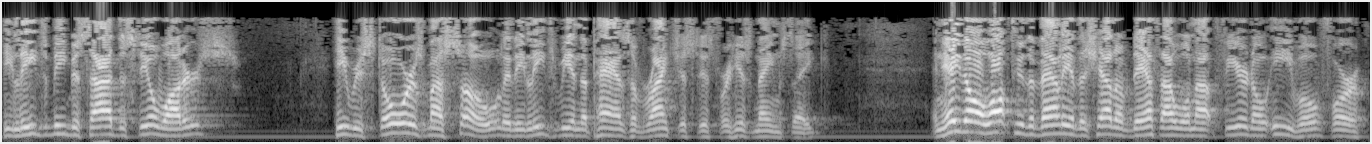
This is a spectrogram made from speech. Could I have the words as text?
He leads me beside the still waters. He restores my soul and he leads me in the paths of righteousness for his name's sake. And yea, though I walk through the valley of the shadow of death, I will not fear no evil, for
